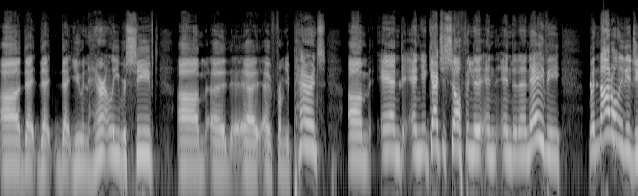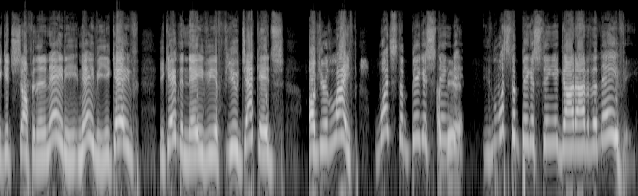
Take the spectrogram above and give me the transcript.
uh, that, that that you inherently received um, uh, uh, from your parents um, and and you got yourself into in, into the navy. But not only did you get yourself into the navy navy you gave you gave the navy a few decades of your life. What's the biggest thing that what's the biggest thing you got out of the Navy?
